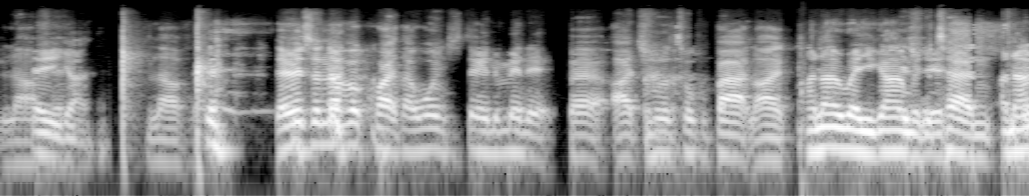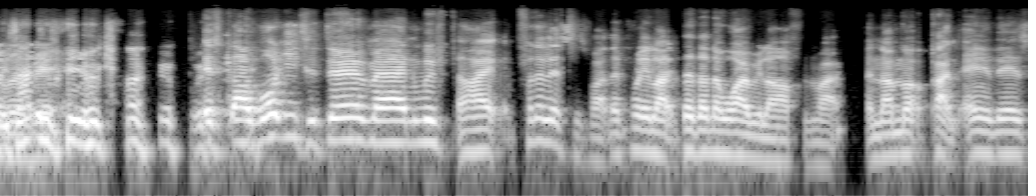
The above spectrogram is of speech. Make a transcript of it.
Love There you it. go. Love it. There is another quote that I want you to do in a minute, but I just want to talk about like I know where you're going with return this. I know exactly where you're going with it's I want you to do it, man. With like for the listeners, right? They're probably like they don't know why we're laughing, right? And I'm not cutting any of this.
